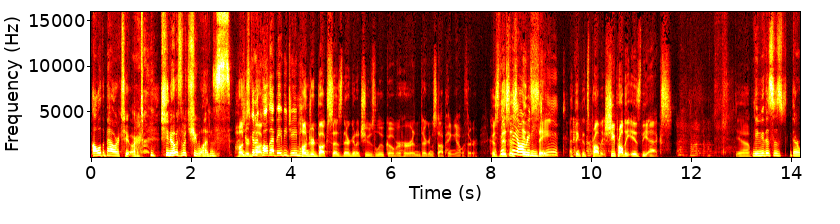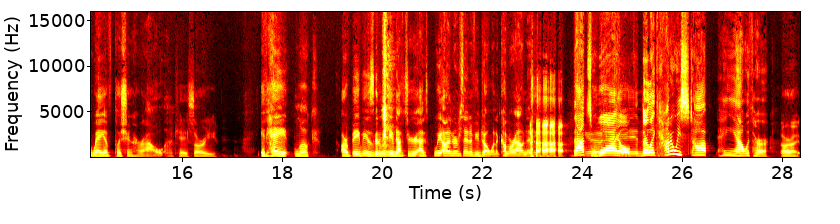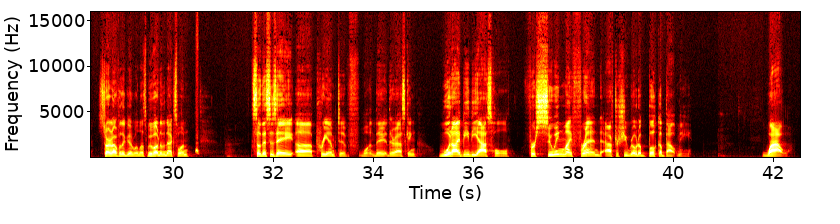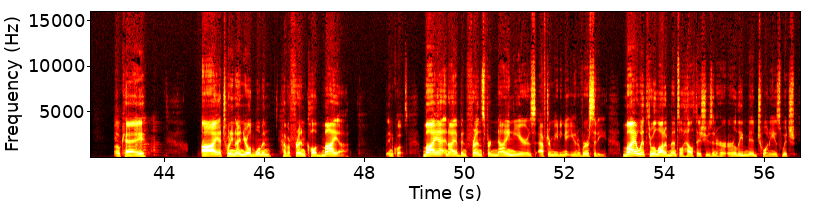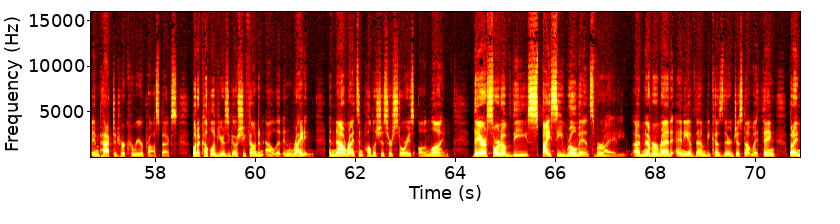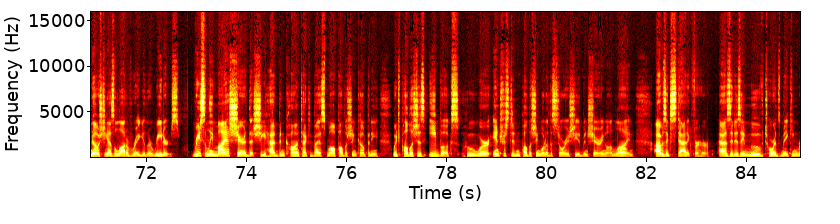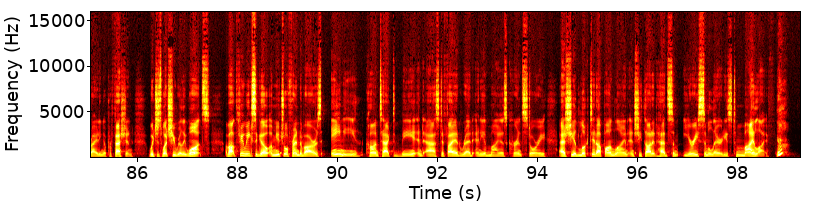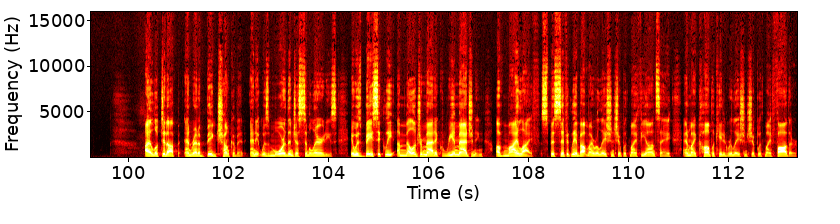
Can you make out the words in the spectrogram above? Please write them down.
All the power to her. she knows what she wants. Hundred She's gonna bucks. call that baby Jamie. Hundred bucks says they're gonna choose Luke over her, and they're gonna stop hanging out with her because think this is they already insane. did. I think that's probably she probably is the ex. Yeah. Maybe this is their way of pushing her out. Okay. Sorry. If hey, look, our baby is gonna be named after your ex. We understand if you don't want to come around anymore. That's wild. They're like, how do we stop hanging out with her? All right. Started off with a good one. Let's move on to the next one. So this is a uh, preemptive one. They, they're asking, would I be the asshole for suing my friend after she wrote a book about me? Wow. Okay. I, a 29 year old woman, have a friend called Maya, in quotes. Maya and I have been friends for nine years after meeting at university. Maya went through a lot of mental health issues in her early mid 20s, which impacted her career prospects. But a couple of years ago, she found an outlet in writing and now writes and publishes her stories online. They are sort of the spicy romance variety. I've never read any of them because they're just not my thing, but I know she has a lot of regular readers. Recently, Maya shared that she had been contacted by a small publishing company which publishes ebooks who were interested in publishing one of the stories she had been sharing online. I was ecstatic for her, as it is a move towards making writing a profession, which is what she really wants. About three weeks ago, a mutual friend of ours, Amy, contacted me and asked if I had read any of Maya's current story, as she had looked it up online and she thought it had some eerie similarities to my life. I looked it up and read a big chunk of it, and it was more than just similarities. It was basically a melodramatic reimagining of my life, specifically about my relationship with my fiance and my complicated relationship with my father.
